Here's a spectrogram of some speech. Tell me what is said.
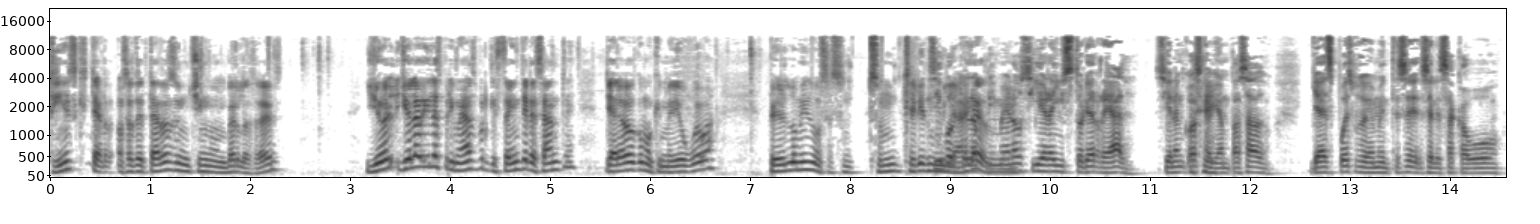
tienes que tardar, o sea, te tardas un chingo en verla, ¿sabes? Yo, yo la vi las primeras porque estaba interesante, ya luego como que me dio hueva, pero es lo mismo, o sea, son, son series Sí, muy porque largas. lo primero güey. sí era historia real, sí eran cosas Sí. que habían pasado. Ya después, pues obviamente se, se les acabó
